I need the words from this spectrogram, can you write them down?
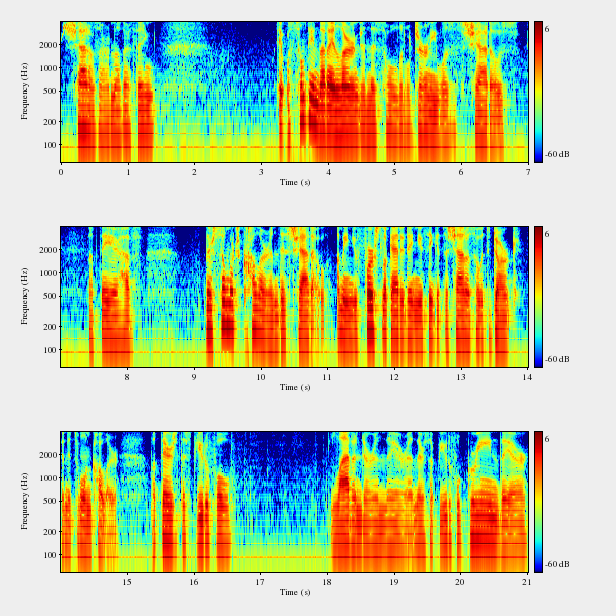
Shadows are another thing. It was something that I learned in this whole little journey was shadows. That they have, there's so much color in this shadow. I mean, you first look at it and you think it's a shadow, so it's dark and it's one color. But there's this beautiful lavender in there, and there's a beautiful green there,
